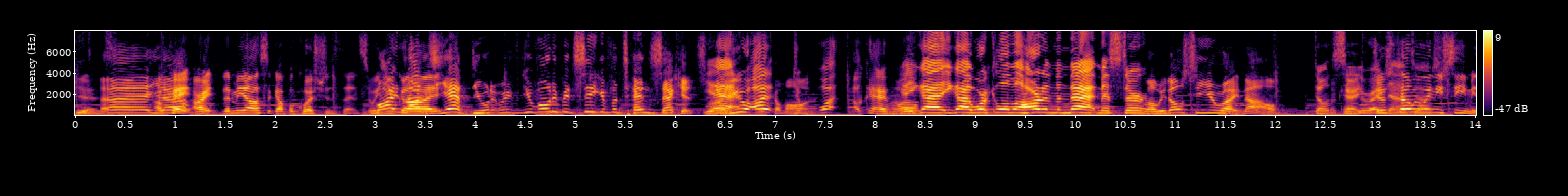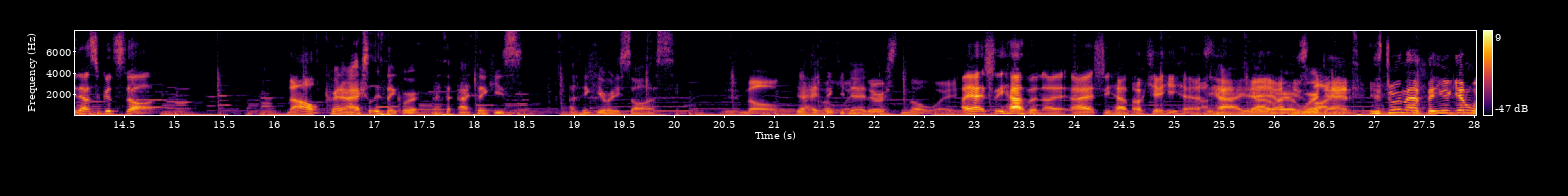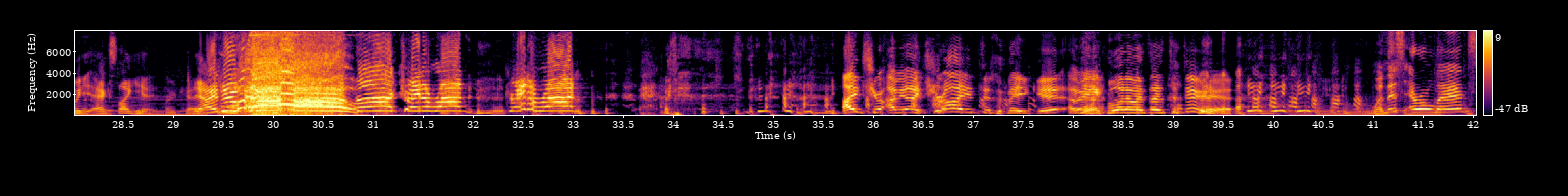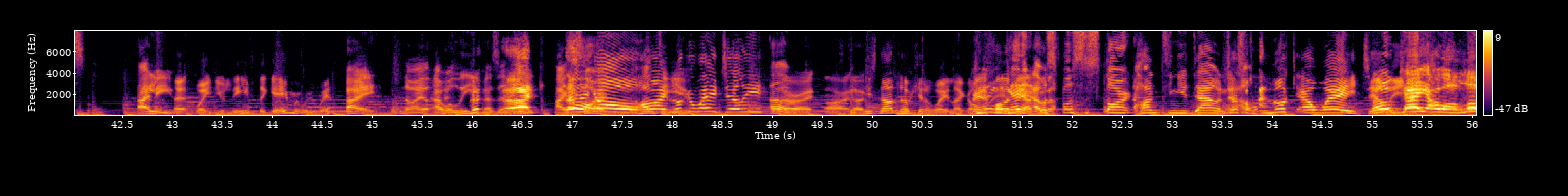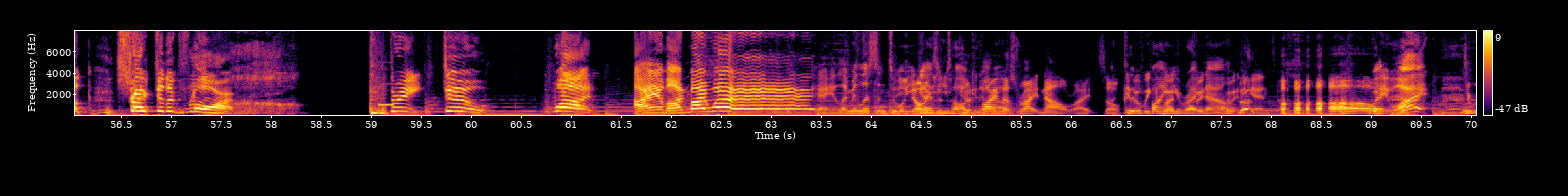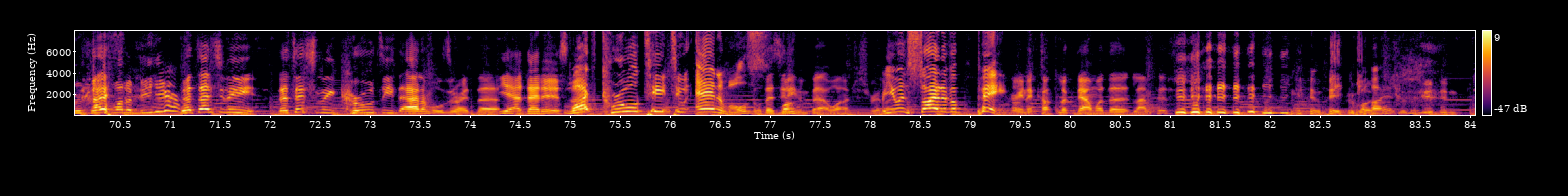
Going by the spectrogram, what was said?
Yes. Uh, yeah. Okay, all right. Let me ask a couple questions then. So Why you guys... not yet, dude? We've, you've only been seeing it for 10 seconds. Yeah. right? You I, Come on. What? Okay. Well. Yeah, you got you got to work a little bit harder than that, Mister. Well, we don't see you right now. Don't see you right Just now. Just tell me when you see me. That's a good start. Now? Crainer, I actually think we're. I, th I think he's. I think he already saw us. No. Yeah, I No think you way. did. There's no way. I actually haven't. I, I actually haven't. Okay, he has. Yeah, yeah, we're- he's we're dead. He's doing that thing again where he acts like he. Okay. Yeah, I do it! No! Ah, Crainer run! Crainer run! I try. I mean, I tried to fake it. I mean, what am I supposed to do here? When this arrow lands, I leave. Uh, wait, you leave the game and we win? I no, I, I will leave. As in, Uh, like, I There we start go! All hunting look you. away, Jelly! Oh, all right. All right. He's not looking away like You didn't get me, it. I've I was supposed to start hunting you down now. Just look away, Jelly. Okay, I will look straight to the floor. Three, two, one. I am on my way. Okay, let me listen to what You you, know, guys are talking about. You could find about. us right now, right? So. could but we can find both you right quit- now. quit again, so. Oh. Wait, what? Do we both want to be here? That's actually that's actually cruelty to animals right there. Yeah, that is. What cruelty to Oh, animals? there's What? an even better one. I've just Are you inside of a pig? Crainer, come, look down where the lamp is. Wait, what?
